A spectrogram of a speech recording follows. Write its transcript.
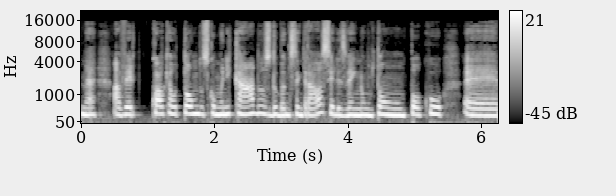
Né? Haver qual que é o tom dos comunicados do Banco Central, se eles vêm num tom um pouco é,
